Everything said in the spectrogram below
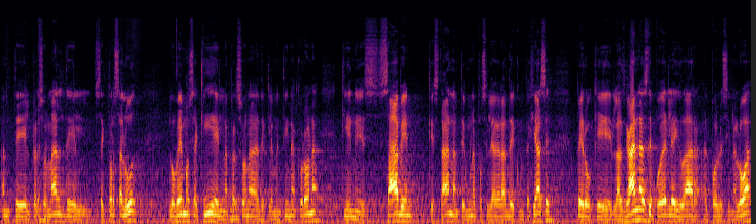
ante el personal del sector salud. Lo vemos aquí en la persona de Clementina Corona, quienes saben que están ante una posibilidad grande de contagiarse, pero que las ganas de poderle ayudar al pueblo de Sinaloa,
